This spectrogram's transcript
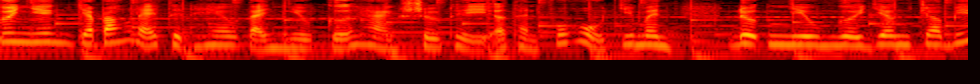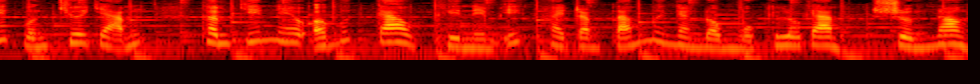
Tuy nhiên, giá bán lẻ thịt heo tại nhiều cửa hàng siêu thị ở thành phố Hồ Chí Minh được nhiều người dân cho biết vẫn chưa giảm, thậm chí neo ở mức cao khi niêm yết 280.000 đồng một kg sườn non,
